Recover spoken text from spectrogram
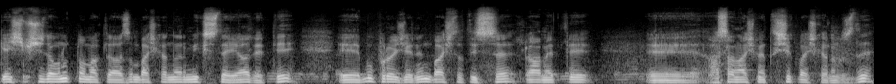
geçmişi de unutmamak lazım. Başkanlarım ikisi de yad etti. E, bu projenin başlatıcısı rahmetli e, Hasan Haşmet Işık Başkanımızdı.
